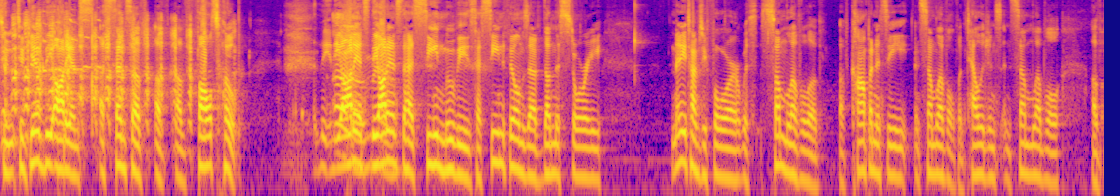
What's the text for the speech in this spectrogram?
to to give the audience a sense of of, of false hope. The the oh, audience the audience that has seen movies has seen films that have done this story many times before with some level of, of competency and some level of intelligence and some level of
